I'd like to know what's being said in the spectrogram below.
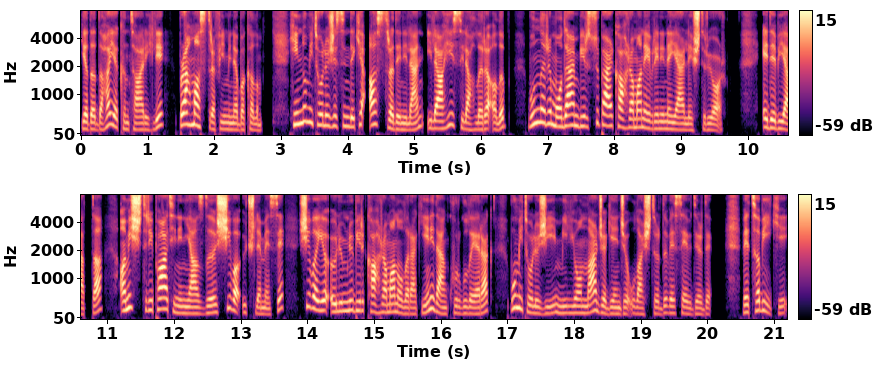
Ya da daha yakın tarihli Brahmastra filmine bakalım. Hindu mitolojisindeki Astra denilen ilahi silahları alıp bunları modern bir süper kahraman evrenine yerleştiriyor. Edebiyatta, Amish Tripati'nin yazdığı Shiva üçlemesi, Shiva'yı ölümlü bir kahraman olarak yeniden kurgulayarak bu mitolojiyi milyonlarca gence ulaştırdı ve sevdirdi. Ve tabii ki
